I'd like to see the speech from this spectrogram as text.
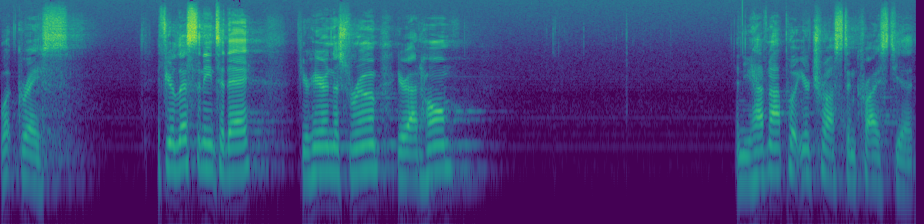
What grace. If you're listening today, if you're here in this room, you're at home, and you have not put your trust in Christ yet,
